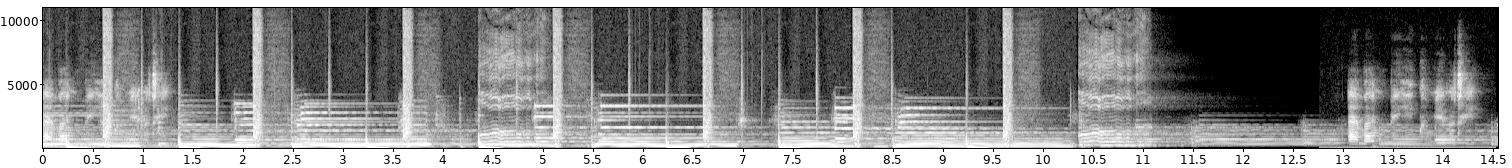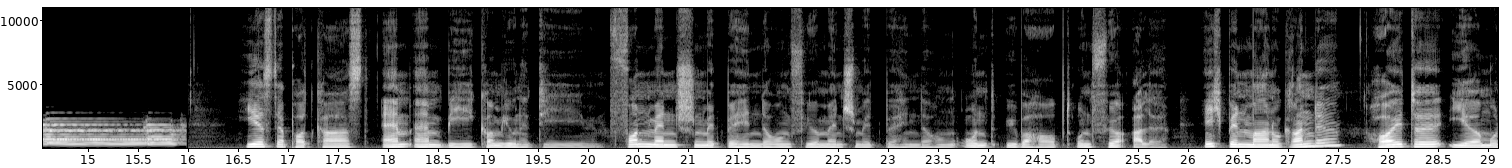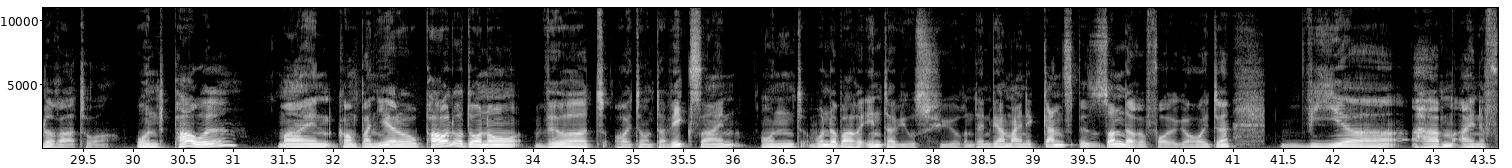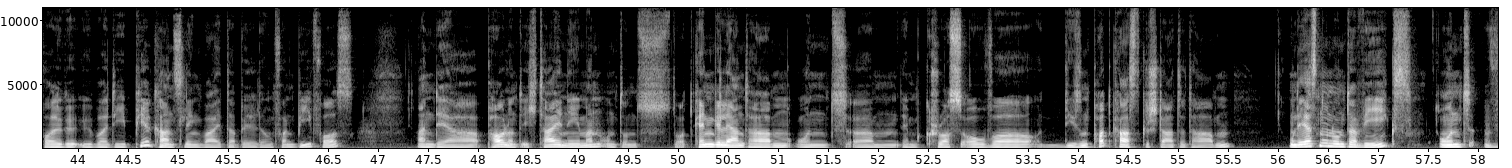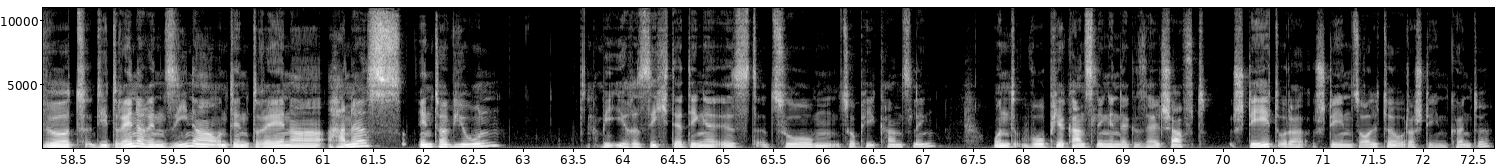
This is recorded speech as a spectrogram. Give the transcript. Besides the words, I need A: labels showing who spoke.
A: MMB Community. MMB Community.
B: Hier ist der Podcast MMB Community von Menschen mit Behinderung für Menschen mit Behinderung und überhaupt und für alle. Ich bin Manu Grande, heute Ihr Moderator. Und Paul, mein Companiero Paul O'Donnell, wird heute unterwegs sein und wunderbare Interviews führen, denn wir haben eine ganz besondere Folge heute. Wir haben eine Folge über die Peer Counseling Weiterbildung von BIFOS, an der Paul und ich teilnehmen und uns dort kennengelernt haben und ähm, im Crossover diesen Podcast gestartet haben. Und er ist nun unterwegs und wird die Trainerin Sina und den Trainer Hannes interviewen, wie ihre Sicht der Dinge ist zum, zur Peer Counseling und wo Peer Counseling in der Gesellschaft steht oder stehen sollte oder stehen könnte.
